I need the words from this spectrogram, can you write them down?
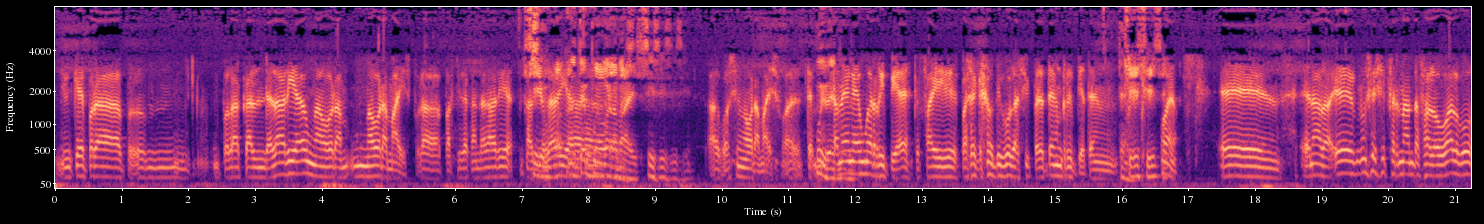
din que para mm, para Candelaria unha hora unha hora máis, para a partida Candelaria, Candelaria. Sí, tempo unha hora máis. Sí, sí, sí, sí algo así unha hora máis Tem, ben, tamén é unha ripia eh, que fai, pasa que non digo así pero ten ripia ten... ten. Sí, sí, sí. bueno eh, eh, nada eh, non sei se Fernanda falou algo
